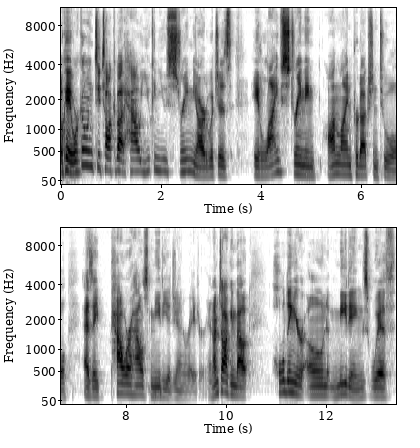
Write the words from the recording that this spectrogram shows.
Okay, we're going to talk about how you can use StreamYard, which is a live streaming online production tool, as a powerhouse media generator. And I'm talking about holding your own meetings with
